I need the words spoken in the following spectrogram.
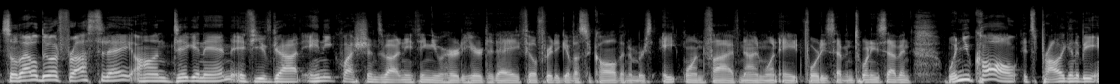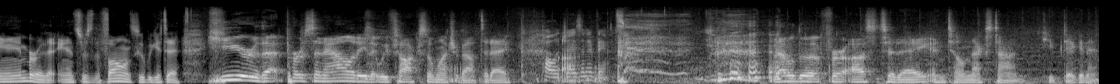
So that'll do it for us today on digging in. If you've got any questions about anything you heard here today, feel free to give us a call. The number's 815-918-4727. When you call, it's probably going to be Amber that answers the phone, so we get to hear that personality that we've talked so much about today. apologize in advance. That'll do it for us today. Until next time, keep digging in.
